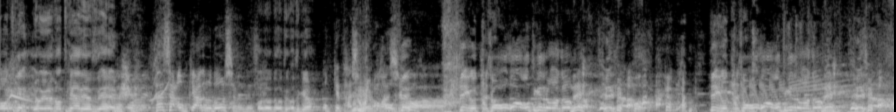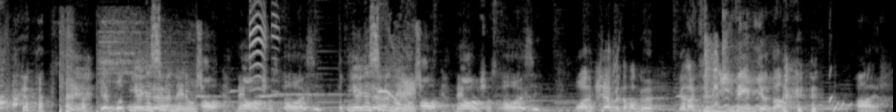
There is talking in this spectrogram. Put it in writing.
저 어떻게, 여기, 여기 어떻게 해야 돼요, 선생님? 다시 어깨 안으로 넣으시면 되세요. 어, 어, 어떻게, 어떻게 해요? 어깨 다시 들어가시고. 선생님, 이거 다시, 어, 어, 어 떻게 들어가죠? 네. 선생님, 이거 다시, 어, 어, 어 떻게 들어가죠? 네. 힘드시면 내려오셔도 돼요. 내려오셔서. 어, 씨. 어떻게 힘드시면 내려오셔도 돼요. 내려오셔서. 어, 어, 씨. 와, 나 큰일 날 뻔했다, 방금. 야, 나 진짜 인생의 위기였다. 아, 야.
